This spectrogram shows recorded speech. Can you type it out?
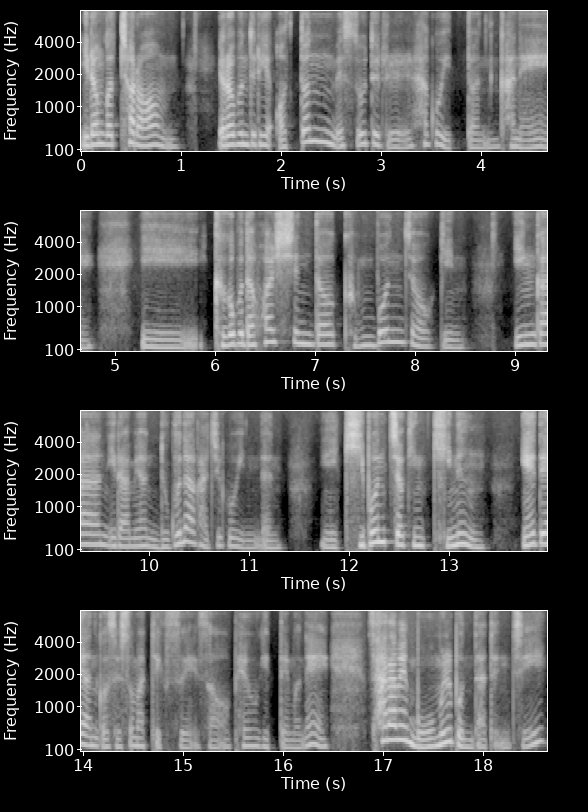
이런 것처럼 여러분들이 어떤 메소드를 하고 있던 간에 이 그거보다 훨씬 더 근본적인 인간이라면 누구나 가지고 있는 이 기본적인 기능 에 대한 것을 소마틱스에서 배우기 때문에 사람의 몸을 본다든지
